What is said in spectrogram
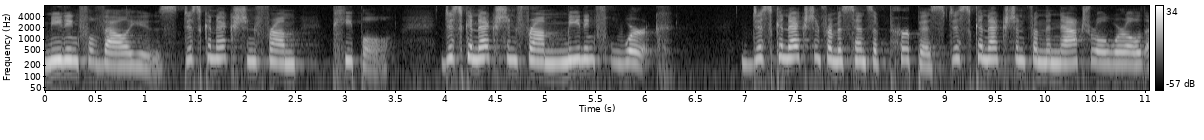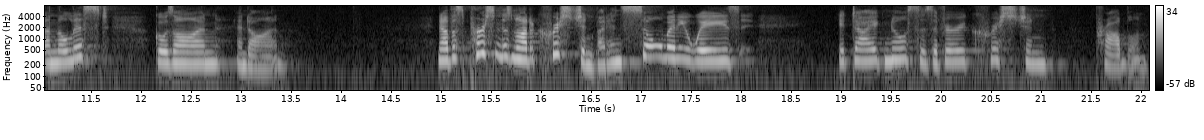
meaningful values, disconnection from people, disconnection from meaningful work, disconnection from a sense of purpose, disconnection from the natural world, and the list goes on and on. Now, this person is not a Christian, but in so many ways, it diagnoses a very Christian problem.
